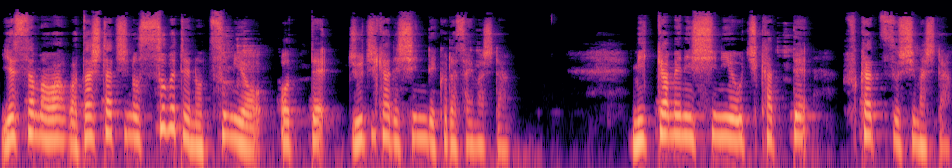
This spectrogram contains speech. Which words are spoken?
イエス様は私たちのすべての罪を負って十字架で死んでくださいました。三日目に死に打ち勝って復活しました。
